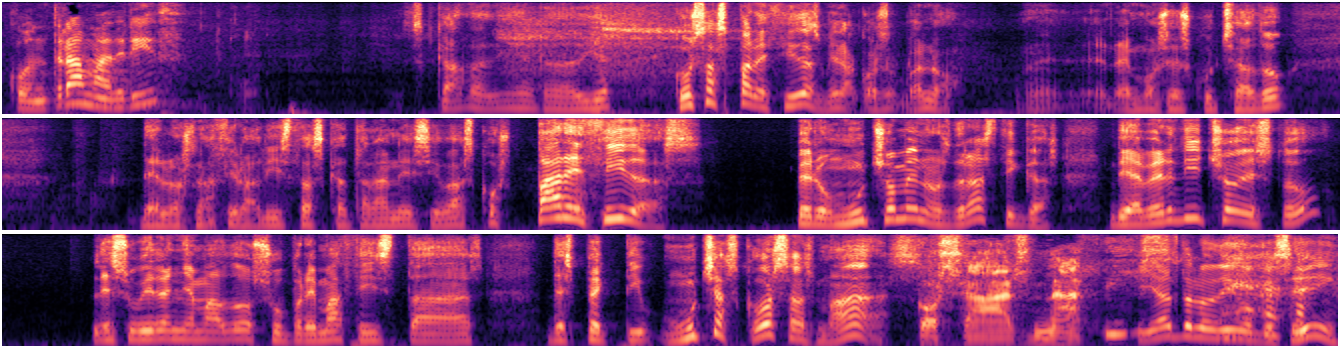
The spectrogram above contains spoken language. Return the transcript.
contra Madrid. Cada día, cada día. Cosas parecidas, mira, cosas, bueno, eh, hemos escuchado de los nacionalistas catalanes y vascos parecidas, pero mucho menos drásticas. De haber dicho esto, les hubieran llamado supremacistas, despectivos, muchas cosas más. ¿Cosas nazis? Ya te lo digo que sí.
